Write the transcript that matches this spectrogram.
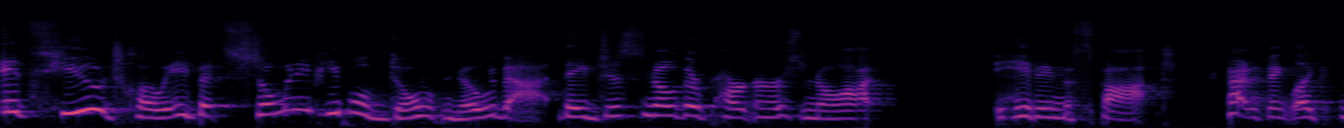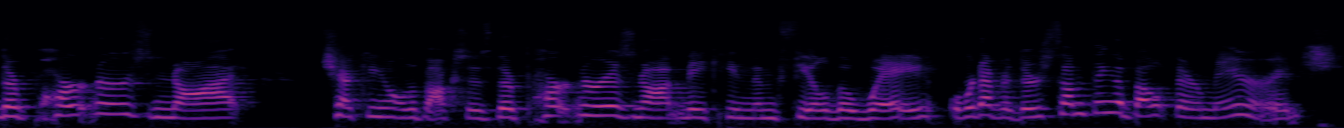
It's huge, Chloe, but so many people don't know that. They just know their partner's not hitting the spot, kind of thing. Like their partner's not checking all the boxes. Their partner is not making them feel the way or whatever. There's something about their marriage,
